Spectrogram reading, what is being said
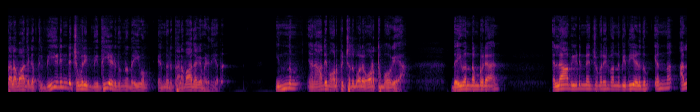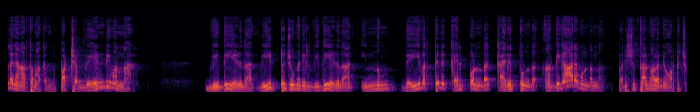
തലവാചകത്തിൽ വീടിന്റെ ചുവരിൽ വിധി എഴുതുന്ന ദൈവം എന്നൊരു തലവാചകം എഴുതിയത്. ഇന്നും ഞാൻ ആദ്യം ഓർപ്പിച്ചതുപോലെ ഓർത്തു പോകുകയാണ് ദൈവം തമ്പുരാൻ എല്ലാ വീടിന്റെയും ചുമരിൽ വന്ന് വിധി എഴുതും എന്ന് അല്ല ഞാൻ അർത്ഥമാക്കുന്നത്. പക്ഷെ വേണ്ടി വന്നാൽ വിധി എഴുതാൻ വീട്ടുചുമരിൽ വിധി എഴുതാൻ ഇന്നും ദൈവത്തിന് കെൽപ്പുണ്ട് കരുത്തുണ്ട് അധികാരമുണ്ടെന്ന് പരിശുദ്ധാത്മാവ് എന്നെ ഓർപ്പിച്ചു.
